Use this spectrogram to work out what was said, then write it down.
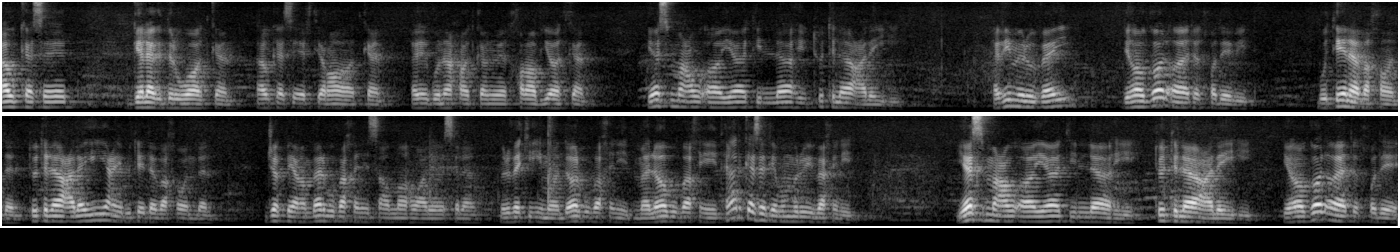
أو كسي قلق دروات كان أو كسي افتراءات كان أو گناحات كان و خرابيات كان يسمع آيات الله تتلى عليه. هذه مروفي دها قال آيات خده بيت. بوتينا بخاندن تتلى عليه يعني بوتينا بخاندن جا پیغمبر بو بخنید صلی الله علیه و سلم. مروه که ایماندار بو بخنید ملا بو بخنید هر کسی که بو مروی بخنید يسمع آيات الله تتلى عليه. يها قال آيات خده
